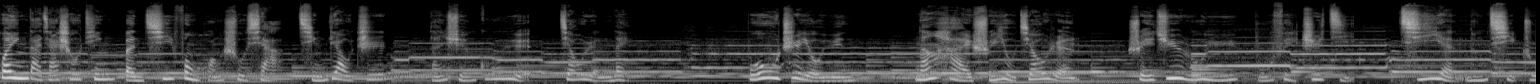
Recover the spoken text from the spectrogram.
欢迎大家收听本期《凤凰树下情调之南玄孤月鲛人泪》。博物志有云：“南海水有鲛人，水居如鱼，不费之计，其眼能泣珠。”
